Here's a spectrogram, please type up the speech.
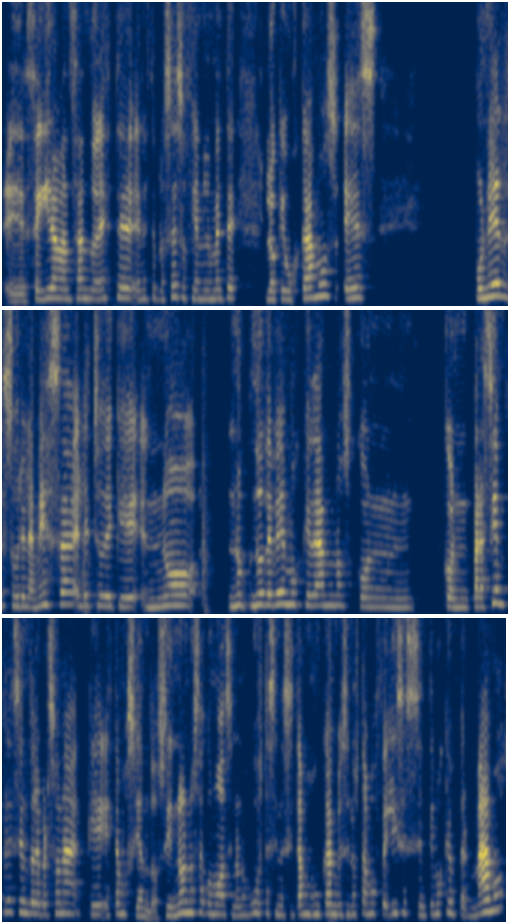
eh, seguir avanzando en este, en este proceso. Finalmente, lo que buscamos es poner sobre la mesa el hecho de que no, no, no debemos quedarnos con, para siempre siendo la persona que estamos siendo. Si no nos acomoda, si no nos gusta, si necesitamos un cambio, si no estamos felices, si sentimos que enfermamos,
